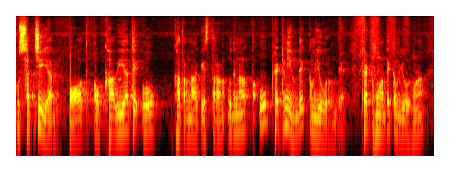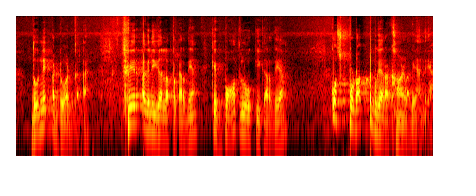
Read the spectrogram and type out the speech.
ਉਹ ਸੱਚੀ ਯਾਰ ਬਹੁਤ ਔਖਾ ਵੀ ਆ ਤੇ ਉਹ ਖਤਰਨਾਕ ਇਸ ਤਰ੍ਹਾਂ ਉਹਦੇ ਨਾਲ ਉਹ ਫਿੱਟ ਨਹੀਂ ਹੁੰਦੇ, ਕਮਜ਼ੋਰ ਹੁੰਦੇ ਆ। ਫਿੱਟ ਹੋਣਾ ਤੇ ਕਮਜ਼ੋਰ ਹੋਣਾ ਦੋਨੇ ਅੱਡੋ ਅੱਡ ਗੱਲਾਂ ਹੈ। ਫਿਰ ਅਗਲੀ ਗੱਲ ਆਪਾਂ ਕਰਦੇ ਆ ਕਿ ਬਹੁਤ ਲੋਕ ਕੀ ਕਰਦੇ ਆ ਕੁਝ ਪ੍ਰੋਡਕਟ ਵਗੈਰਾ ਖਾਣ ਲੱਗ ਜਾਂਦੇ ਆ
